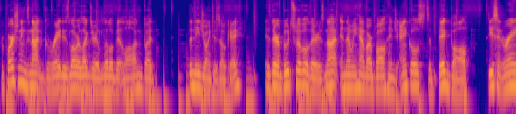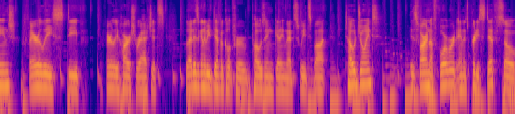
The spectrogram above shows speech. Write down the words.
Proportioning's not great. His lower legs are a little bit long, but the knee joint is okay. Is there a boot swivel? There is not. And then we have our ball hinge ankles. It's a big ball, decent range, fairly steep, fairly harsh ratchets. So that is going to be difficult for posing, getting that sweet spot. Toe joint is far enough forward and it's pretty stiff, so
